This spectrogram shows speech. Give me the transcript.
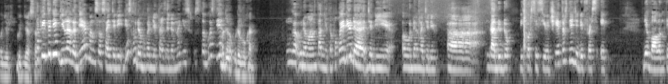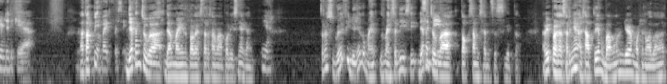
Good, good gesture. Tapi itu dia gila loh dia emang selesai jadi dia udah bukan jadi presiden lagi. Setahu gue dia Oh, udah udah bukan nggak udah mantan gitu. Pokoknya dia udah jadi oh, udah nggak jadi eh, nggak duduk di kursi CUHK terus dia jadi first aid. Dia volunteer jadi kayak nah tapi dia kan coba damain protester sama polisnya kan? Iya. terus gue videonya lumayan lumayan sedih sih. Dia kan Sedih. coba talk some senses gitu. Tapi prosesornya ada satu yang bangun dia emosional banget.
